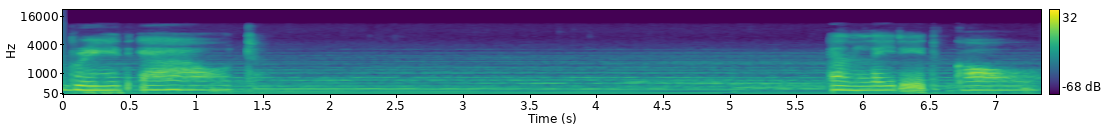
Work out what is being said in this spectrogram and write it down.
Breathe out and let it go.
